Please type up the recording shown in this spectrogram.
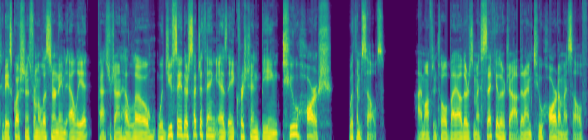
Today's question is from a listener named Elliot. Pastor John, hello. Would you say there's such a thing as a Christian being too harsh with themselves? I'm often told by others in my secular job that I'm too hard on myself.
